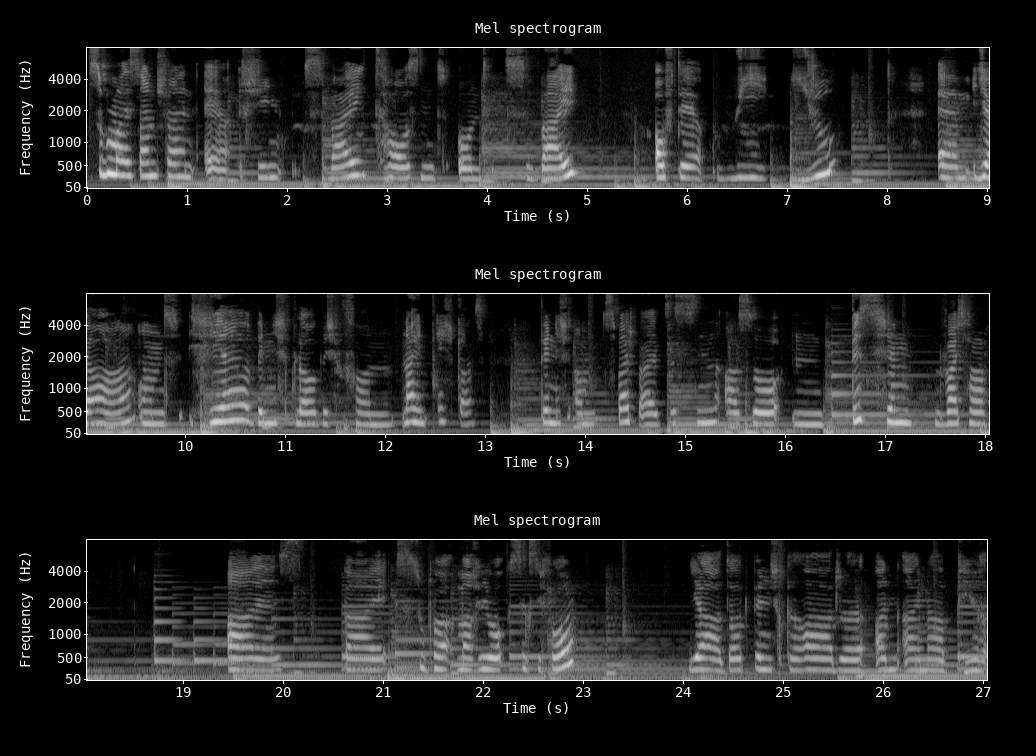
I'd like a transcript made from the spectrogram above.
Super Mario Sunshine erschien 2002 auf der Wii U. Ähm, ja, und hier bin ich, glaube ich, von. Nein, nicht ganz. Bin ich am zweitweitesten, also ein bisschen weiter als bei Super Mario 64. Ja, dort bin ich gerade an einer Pir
